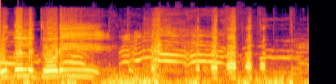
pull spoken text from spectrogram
જુગલ જોડી.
